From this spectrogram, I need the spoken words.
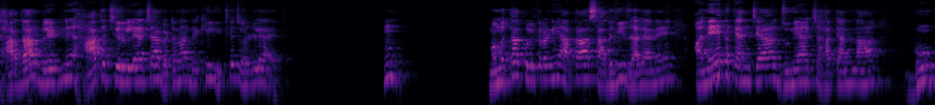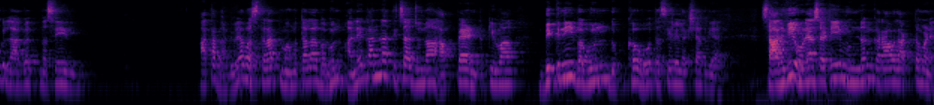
धारदार ब्लेडने हात चिरल्याच्या घटना देखील इथेच घडल्या आहेत. ममता कुलकर्णी आता साध्वी झाल्याने अनेक त्यांच्या जुन्या चाहत्यांना भूक लागत नसेल. आता भगव्या वस्त्रात ममताला बघून अनेकांना तिचा जुना हाफ पॅन्ट किंवा बिकनी बघून दुःख होत असेल हे लक्षात घ्या. साध्वी होण्यासाठी मुंडन करावं लागतं म्हणे.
